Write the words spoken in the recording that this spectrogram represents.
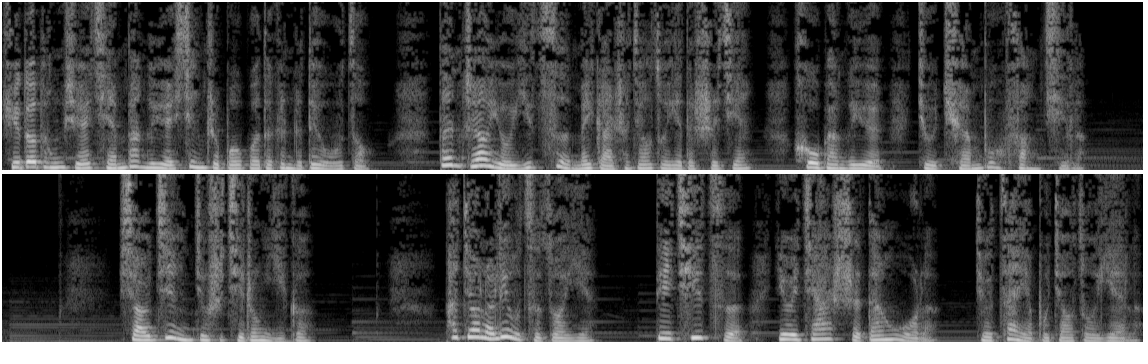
许多同学前半个月兴致勃勃的跟着队伍走，但只要有一次没赶上交作业的时间，后半个月就全部放弃了。小静就是其中一个，她交了六次作业，第七次因为家事耽误了，就再也不交作业了。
